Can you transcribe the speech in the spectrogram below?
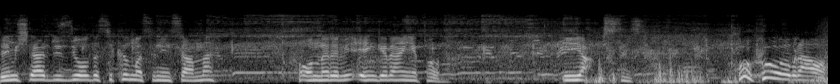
Demişler düz yolda sıkılmasın insanlar. Onlara bir engeben yapalım. İyi yapmışsınız. Hu hu bravo.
